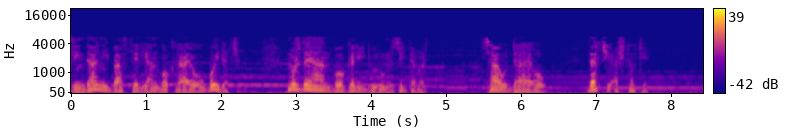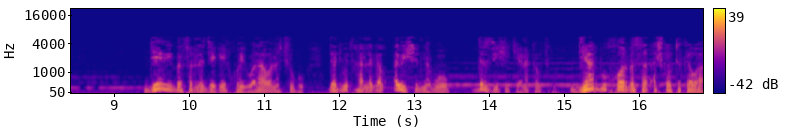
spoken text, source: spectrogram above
زیندانی باستێلیان بۆ کرایەوە و بۆی دەرچوون. مژدەیان بۆ گەلی دوور و نزیک دەبرد. چاوت دایەوە و دەرکی ئەشکەوتێ. دێوی بەفر لە جێگەی خۆی وەلاوە نەچووبوو، دەدوت هەر لەگەڵ ئەویشت نەبووە و درزیشی تێنەکەوتبوو. دیار بوو خۆر بەسەر ئەشکەوتەکەوە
